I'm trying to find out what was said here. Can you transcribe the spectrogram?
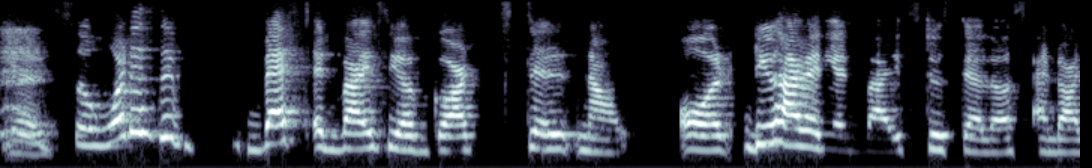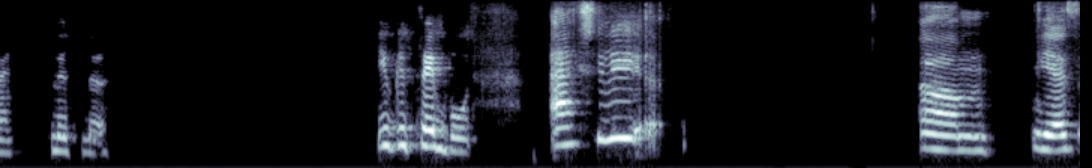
Yes. so what is the best advice you have got still now? Or do you have any advice to tell us and our listeners? You could say both. Actually, um, yes,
